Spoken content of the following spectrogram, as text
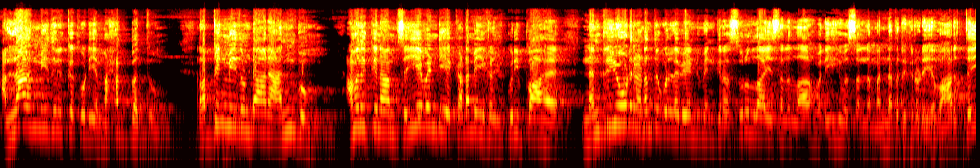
அல்லாஹின் மீது இருக்கக்கூடிய மஹப்பத்தும் ரப்பின் மீது உண்டான அன்பும் அவனுக்கு நாம் செய்ய வேண்டிய கடமைகள் குறிப்பாக நன்றியோடு நடந்து கொள்ள வேண்டும் என்கிற சுருல்லாய் ஸல்லல்லாஹு அலிஹி வசல்லம் மன்னவர்களுடைய வார்த்தை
